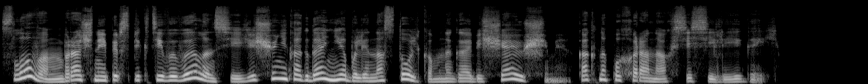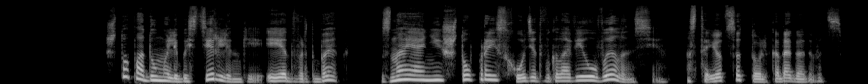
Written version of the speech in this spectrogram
Словом, брачные перспективы Вэланси еще никогда не были настолько многообещающими, как на похоронах Сесилии Гей. Что подумали бы Стирлинги и Эдвард Бек, зная они, что происходит в голове у Вэланси, остается только догадываться.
